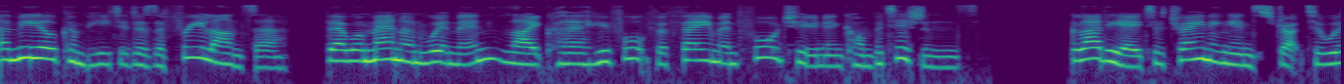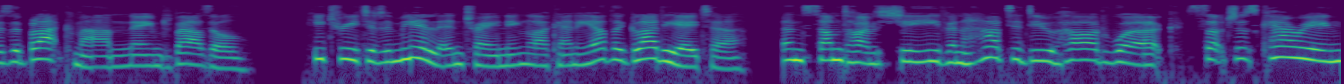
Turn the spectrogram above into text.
Emile competed as a freelancer. There were men and women, like her who fought for fame and fortune in competitions. Gladiator training instructor was a black man named Basil. He treated Emile in training like any other gladiator. And sometimes she even had to do hard work, such as carrying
